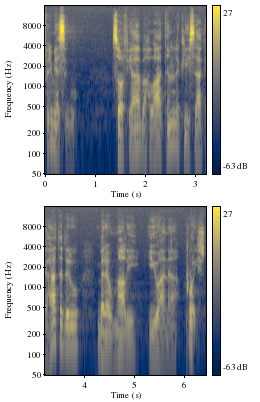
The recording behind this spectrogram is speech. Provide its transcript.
فرمێسک بوو. سۆفیا بە هەڵهاتن لە کلیساکە هاتە دەر و بەرەو ماڵی ئیوانا ڕۆیشت.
